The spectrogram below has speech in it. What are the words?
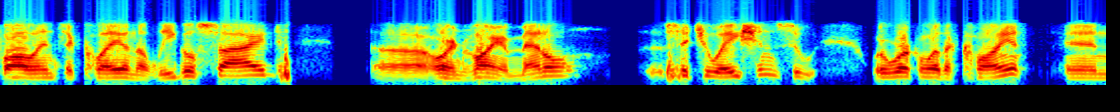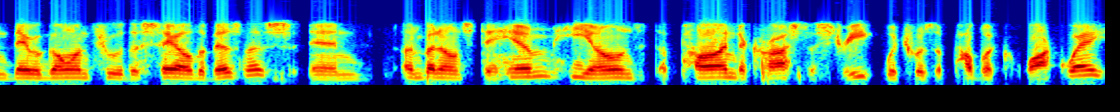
fall into Clay on the legal side uh, or environmental situations. So we're working with a client and they were going through the sale of the business and unbeknownst to him, he owns the pond across the street, which was a public walkway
